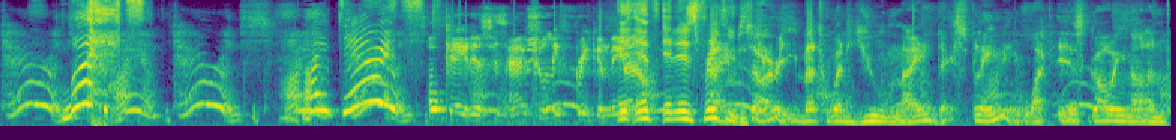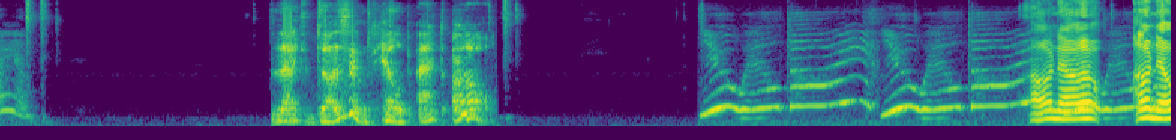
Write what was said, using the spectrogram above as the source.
Terrence. What? I am Terrence. I'm Terrence. Okay, this is actually freaking me It, out. it's, it is freaky. I'm sorry, but would you mind explaining what is going on? That doesn't help at all. You will die. You will die. Oh no. Oh no.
